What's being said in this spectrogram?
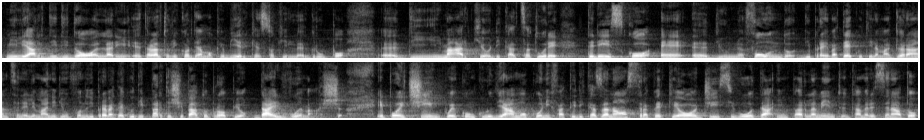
miliardi di dollari. E tra l'altro ricordiamo che Birkenstock, il gruppo eh, di, il marchio di calzature tedesco è eh, di un fondo di private equity, la maggioranza nelle mani di un fondo di private equity partecipato proprio da LVMH. E poi 5, concludiamo con i fatti di casa nostra perché oggi si vota in Parlamento, in Camera e Senato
